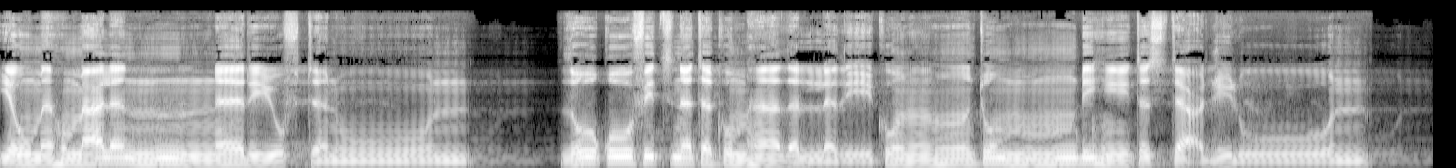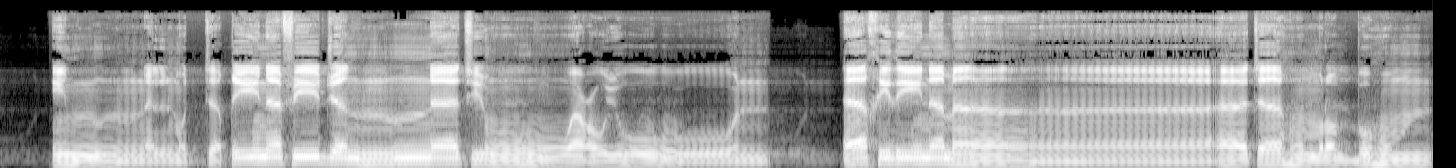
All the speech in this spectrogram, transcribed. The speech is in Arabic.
يوم هم على النار يفتنون. ذوقوا فتنتكم هذا الذي كنتم به تستعجلون. إن المتقين في جنات وعيون. آخذين ما آتاهم ربهم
